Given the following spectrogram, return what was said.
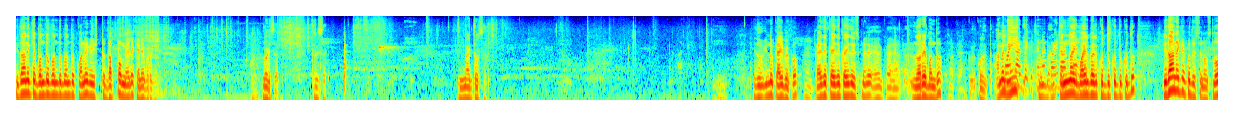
ನಿಧಾನಕ್ಕೆ ಬಂದು ಬಂದು ಬಂದು ಕೊನೆಗೆ ಇಷ್ಟು ದಪ್ಪ ಮೇಲೆ ಕೆನೆ ಬರ್ತದೆ. ನೋಡಿ ಸರ್. ತಿರುಗಿ ಸರ್. ಹಿಂಗೆ ಮಾಡಿ ತೋರಿ ಸರ್. ಇದು ಇನ್ನೂ ಕಾಯಬೇಕು. ಕಾಯ್ದು ಕಾಯ್ದು ಕಾಯ್ದು ಇಸ್ಮೇಲೆ ನೊರೆ ಬಂದು ಕುದುತ್ತೆ ಆಮೇಲೆ ಈ ಚೆನ್ನಾಗಿ ಬಾಯ್ಲ್ ಬಾಯ್ಲ್ ಕುದ್ದು ಕುದ್ದು ಕುದ್ದು ನಿಧಾನಕ್ಕೆ ಕುದಿಸ್ತೀವಿ ನಾವು ಸ್ಲೋ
